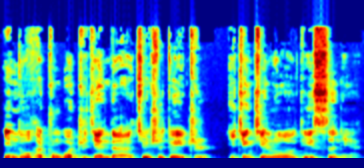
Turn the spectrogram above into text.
印度和中国之间的军事对峙已经进入第四年，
